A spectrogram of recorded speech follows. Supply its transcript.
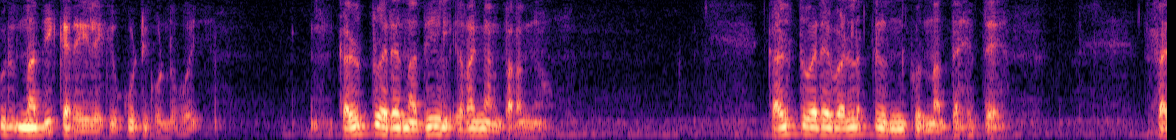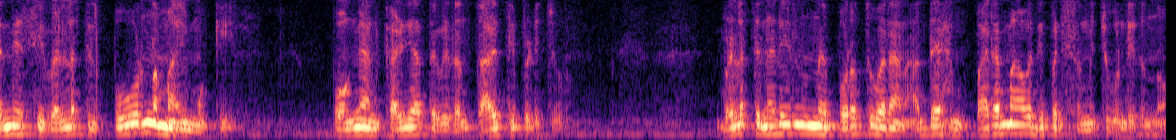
ഒരു നദിക്കരയിലേക്ക് കൂട്ടിക്കൊണ്ടുപോയി. കഴുത്തുവരെ നദിയിൽ ഇറങ്ങാൻ പറഞ്ഞു. കഴുത്തുവരെ വെള്ളത്തിൽ നിൽക്കുന്ന അദ്ദേഹത്തെ സന്യാസി വെള്ളത്തിൽ പൂർണമായും മുക്കി പൊങ്ങാൻ കഴിയാത്ത വിധം താഴ്ത്തിപ്പിടിച്ചു. വെള്ളത്തിനടിയിൽ നിന്ന് പുറത്തു വരാൻ അദ്ദേഹം പരമാവധി പരിശ്രമിച്ചുകൊണ്ടിരുന്നു.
